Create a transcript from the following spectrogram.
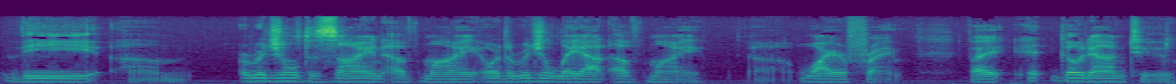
the um, original design of my, or the original layout of my uh, wireframe. If I hit go down to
